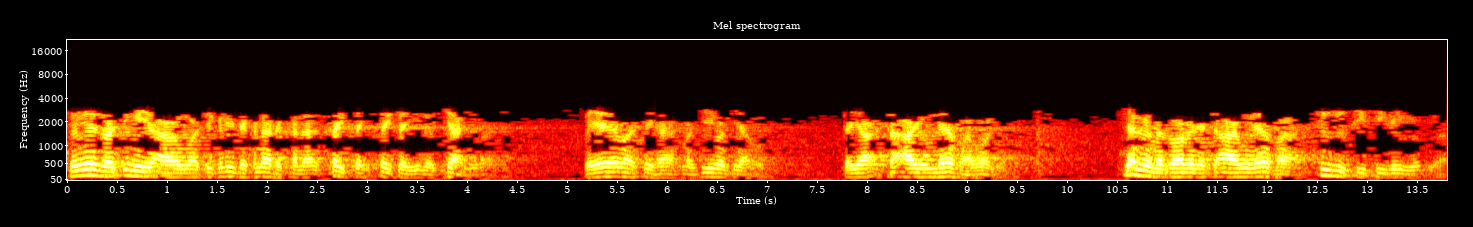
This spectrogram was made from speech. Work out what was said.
ဆိုရဲဆိုရှိနေရအောင်မှာစိတ်ကလေးတစ်ခဏတစ်ခဏစိုက်စိုက်စိုက်စိုက်ပြီးတော့ကြာနေပါတယ်ဘယ်မှစိတ်ဟာမပြေးမပြောင်းတရားတအာယုံထဲမှာပေါ့လေပြတ်လွယ်မသွားပဲနဲ့တအာယုံထဲမှာစူးစူးစီစီလေးကိုပြော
